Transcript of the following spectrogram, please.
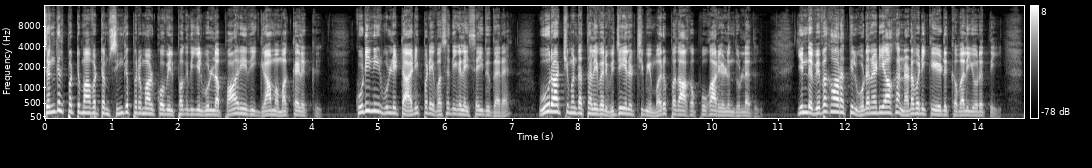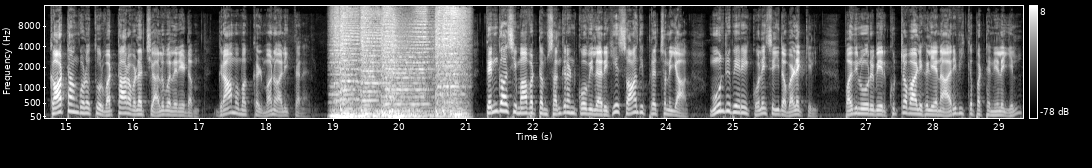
செங்கல்பட்டு மாவட்டம் சிங்கப்பெருமாள் கோவில் பகுதியில் உள்ள பாரேரி கிராம மக்களுக்கு குடிநீர் உள்ளிட்ட அடிப்படை வசதிகளை செய்து தர ஊராட்சி மன்ற தலைவர் விஜயலட்சுமி மறுப்பதாக புகார் எழுந்துள்ளது. இந்த விவகாரத்தில் உடனடியாக நடவடிக்கை எடுக்க வலியுறுத்தி காட்டாங்குளத்தூர் வட்டார வளர்ச்சி அலுவலரிடம் கிராம மக்கள் மனு அளித்தனர். தென்காசி மாவட்டம் சங்கரன் கோவில் அருகே சாதி பிரச்சனையால் மூன்று பேரை கொலை செய்த வழக்கில் பதினோரு பேர் குற்றவாளிகள் என அறிவிக்கப்பட்ட நிலையில்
